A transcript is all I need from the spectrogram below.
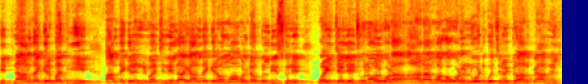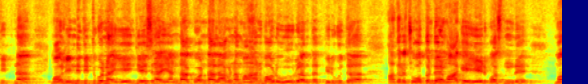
తిట్టినా వాళ్ళ దగ్గర బతికి వాళ్ళ దగ్గర ఎన్ని మంచినీళ్ళు తాగి వాళ్ళ దగ్గర మామూలు డబ్బులు తీసుకుని వైద్యాలు చేయించుకున్న వాళ్ళు కూడా ఆడ మగ కూడా నోటికి వచ్చినట్టు వాళ్ళ ఫ్యామిలీని తిట్టినా మామూలు ఎన్ని తిట్టుకున్నా ఏం చేసినా ఎండ కొండ లేకుండా మహానుభావుడు ఊరు అంతా తిరుగుతా అతను చూస్తుంటే మాకే ఏడుపు వస్తుంది. మా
